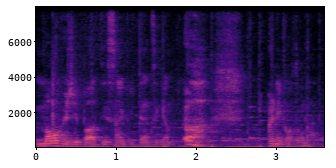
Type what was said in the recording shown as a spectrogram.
mon végépaté sans gluten. C'est comme, oh, un incontournable.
